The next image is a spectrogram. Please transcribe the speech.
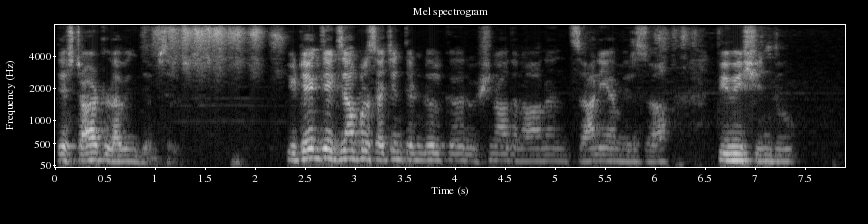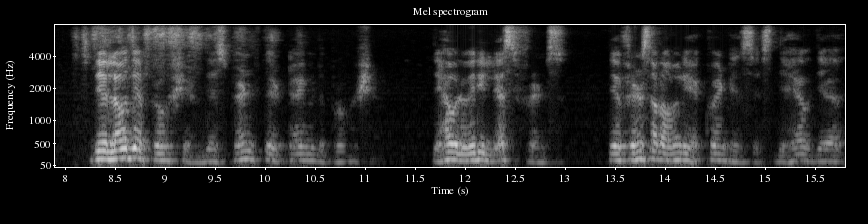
they start loving themselves. You take the example Sachin Tendulkar, Viswanathan Anand, Sania Mirza, PV Sindhu. They love their profession. They spend their time in the profession. They have very less friends. Their friends are only acquaintances. They have their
